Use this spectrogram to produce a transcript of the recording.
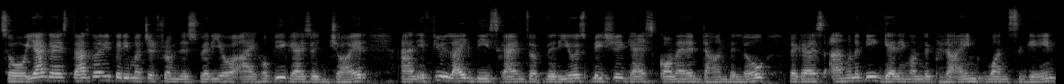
so yeah guys that's gonna be pretty much it from this video. I hope you guys enjoyed. And if you like these kinds of videos make sure you guys comment it down below because i'm gonna be getting on the grind once again.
